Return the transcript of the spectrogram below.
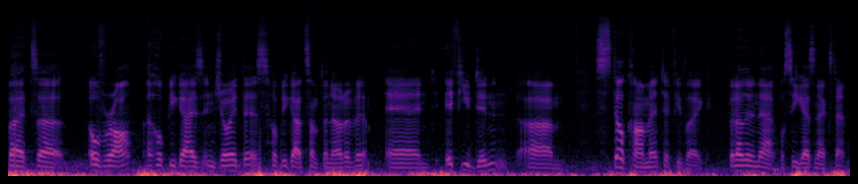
But uh, overall, I hope you guys enjoyed this. Hope you got something out of it. And if you didn't, um, still comment if you'd like. But other than that, we'll see you guys next time.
